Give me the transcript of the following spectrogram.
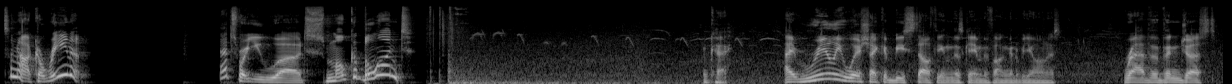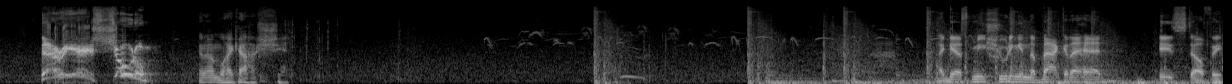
It's an ocarina. That's where you uh, smoke a blunt. Okay. I really wish I could be stealthy in this game, if I'm going to be honest. Rather than just, there he is, shoot him! And I'm like, ah, oh, shit. I guess me shooting in the back of the head is stealthy.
